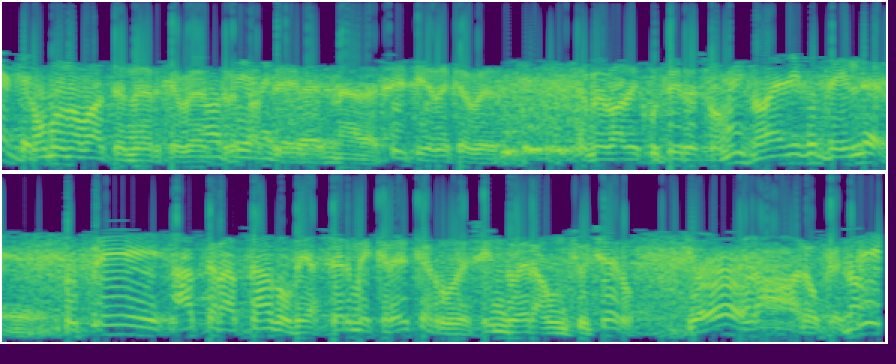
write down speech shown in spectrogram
¿Cómo no va a tener que ver No Tres tiene que ver nada. Sí tiene que ver. ¿Usted me va a discutir eso a mí? No es discutible. Usted ha tratado de hacerme creer que Rudecindo era un chuchero. Yo. Claro que no, sí.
